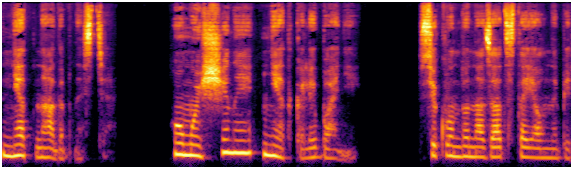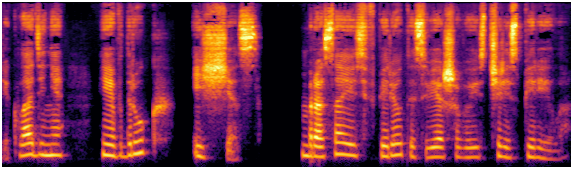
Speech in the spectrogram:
нет надобности. У мужчины нет колебаний. Секунду назад стоял на перекладине, и вдруг исчез. Бросаюсь вперед и свешиваюсь через перила.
